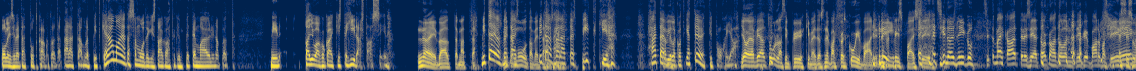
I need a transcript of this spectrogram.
poliisi vetää tutkaa, kun toita välättää mulle pitkään. Mä ajan tässä muutenkin 120, että en mä ylinopeutta. Niin tajuaako kaikki sitten hidastaa siinä? No ei välttämättä. Mitä jos Mitä vetäisi, muuta vetää mitä jos välättäisi pitkiä hätävilkut ja tööttipohjaa? Joo, ja vielä tullasin pyyhkimet, jos ne vaikka olisi kuivaa, niin, niin. ne vispaisi siinä. Et siinä olisi niinku, Sitten mä ehkä ajattelisin, että onkohan tuolla nyt niinku varmasti inssi ei kun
